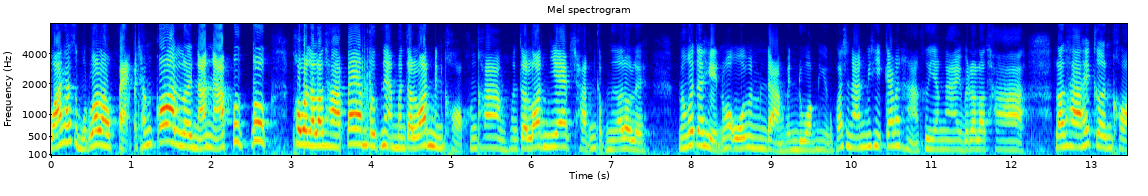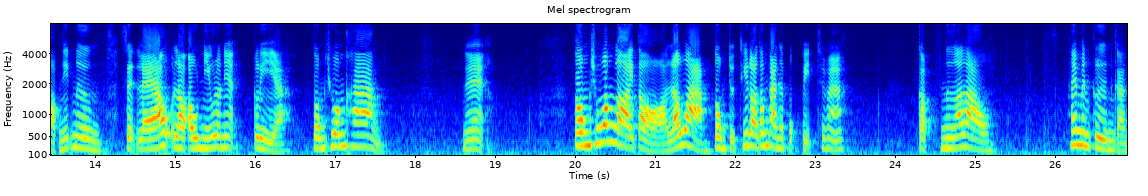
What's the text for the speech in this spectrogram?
ว่าถ้าสมมติว่าเราแปะไปทั้งก้อนเลยนะหนาปึกปึกพอเวลาเราทาแป้งปุ๊บเนี่ยมันจะร่อนเป็นขอบข้างๆ มันจะร่อนแยกชั้นกับเนื้อเราเลย มันก็จะเห็นว่าโอ้ยมันด่างเป็นดวงอยู่ เพราะฉะนั้นวิธีแก้ปัญหาคือยังไง เวลาเราทา เราทาให้เกินขอบนิดนึง เสร็จแล้วเราเอานิ้วเราเนี่ยเกลี่ยตรงช่วงข้างเนี่ยตรงช่วงรอยต่อระหว่างตรงจุดที่เราต้องการจะปกปิดใช่ไหมกับเนื้อเรา ให้มันกลืนกัน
